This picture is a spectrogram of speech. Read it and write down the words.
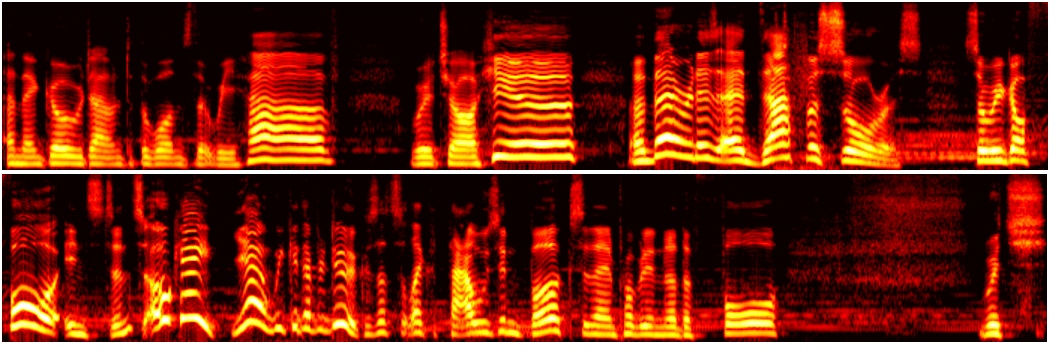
And then go down to the ones that we have which are here. And there it is, Edaphosaurus. So we got four instants. Okay, yeah, we could definitely do it because that's like a thousand bucks and then probably another four. Which,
